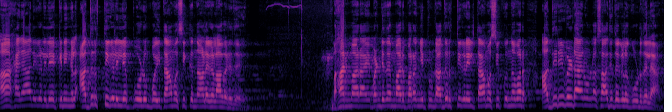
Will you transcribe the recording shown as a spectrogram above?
ആ ഹലാലുകളിലേക്ക് നിങ്ങൾ അതിർത്തികളിൽ എപ്പോഴും പോയി താമസിക്കുന്ന ആളുകളാവരുത്. മഹാന്മാരായ പണ്ഡിതന്മാർ പറഞ്ഞിട്ടുണ്ട് അതിർത്തികളിൽ താമസിക്കുന്നവർ അതിരിവിടാനുള്ള സാധ്യതകൾ കൂടുതലാണ്.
